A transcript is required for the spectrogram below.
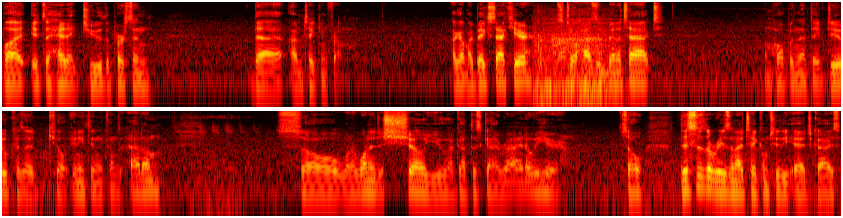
But it's a headache to the person that I'm taking from. I got my big stack here. Still hasn't been attacked. I'm hoping that they do because I'd kill anything that comes at them. So what I wanted to show you, I got this guy right over here. So this is the reason I take him to the edge, guys.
